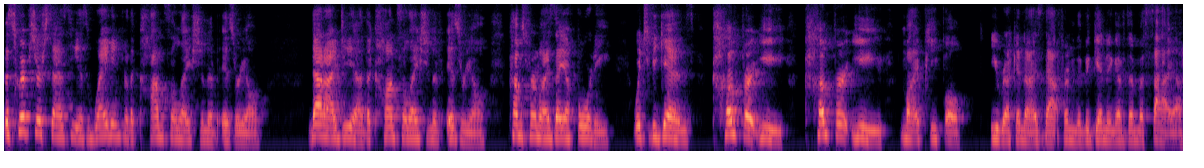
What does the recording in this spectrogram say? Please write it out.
The scripture says he is waiting for the consolation of Israel. That idea, the consolation of Israel, comes from Isaiah 40, which begins, Comfort ye, comfort ye, my people. You recognize that from the beginning of the Messiah.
